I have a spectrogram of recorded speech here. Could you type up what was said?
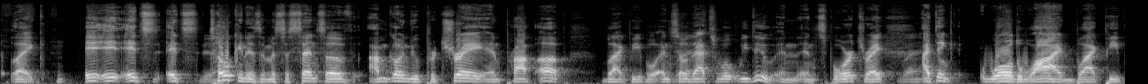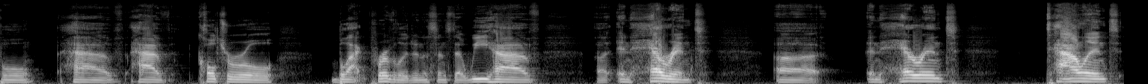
like it, it, it's it's tokenism it's a sense of i'm going to portray and prop up black people and so Right. that's what we do in, in sports right? Right. i think worldwide black people have have cultural black privilege in the sense that we have uh, inherent uh, inherent talent,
